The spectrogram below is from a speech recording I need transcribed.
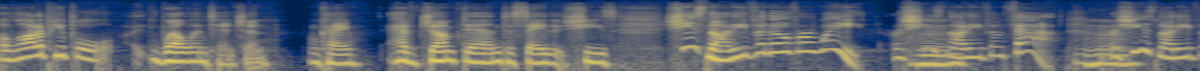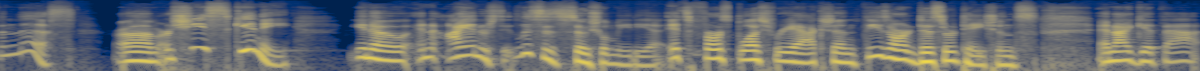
a lot of people, well intentioned, okay, have jumped in to say that she's she's not even overweight, or she's not even fat, or she's not even this, um, or she's skinny. You know, and I understand this is social media. It's first blush reaction. These aren't dissertations, and I get that.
